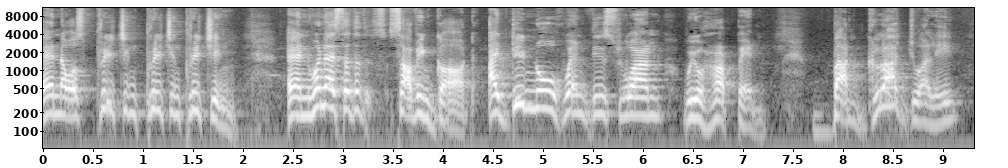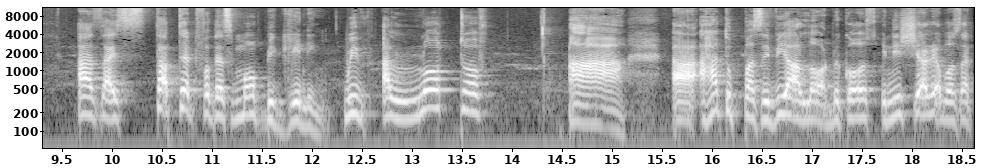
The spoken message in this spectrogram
And I was preaching, preaching, preaching. And when I started serving God, I didn't know when this one will happen. But gradually, as I started for the small beginning with a lot of, uh, uh, I had to persevere a lot because initially I was a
